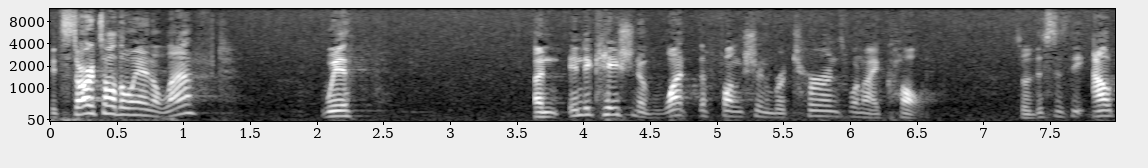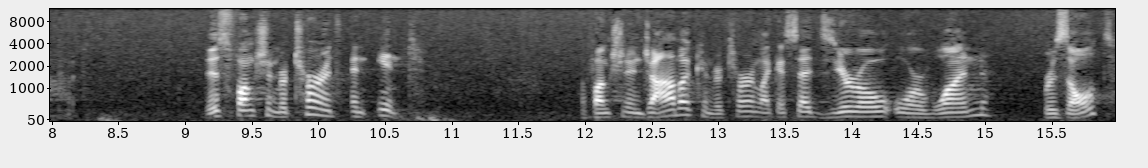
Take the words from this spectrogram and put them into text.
It starts all the way on the left with an indication of what the function returns when I call it. So this is the output. This function returns an int. A function in Java can return, like I said, zero or one result.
